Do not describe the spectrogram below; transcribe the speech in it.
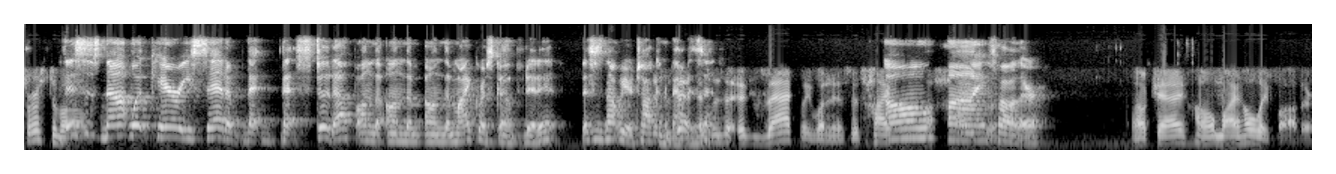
First of all, this is not what Carrie said that that stood up on the on the on the microscope, did it? This is not what you're talking about, is it? Is exactly what it is. It's high. Oh my father. Okay, oh my holy father.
